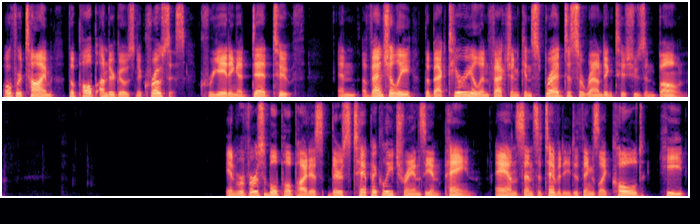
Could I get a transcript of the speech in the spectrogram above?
Over time, the pulp undergoes necrosis, creating a dead tooth, and eventually, the bacterial infection can spread to surrounding tissues and bone. In reversible pulpitis, there's typically transient pain and sensitivity to things like cold, heat,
